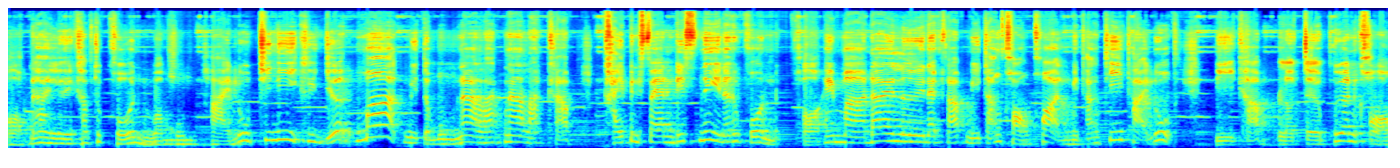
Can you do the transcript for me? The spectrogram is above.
บอกได้เลยครับทุกคนว่ามุมถ่ายรูปที่นี่คือเยอะมากมีแต่มุมน่ารักน่ารักครับ ใครเป็นแฟนดิสนีย์นะทุกคนขอให้มาได้เลยนะครับ มีทั้งของขวัญมีทั้งที่ถ่ายรูปนี่ครับ เราเจอเพื่อนของ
